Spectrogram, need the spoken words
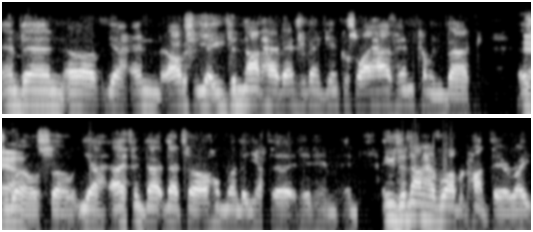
And then, uh, yeah, and obviously, yeah, you did not have Andrew Van Ginkel, so I have him coming back as yeah. well. So yeah, I think that that's a home run that you have to hit him. And, and you did not have Robert Hunt there, right?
